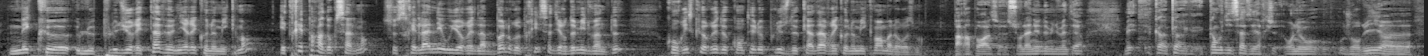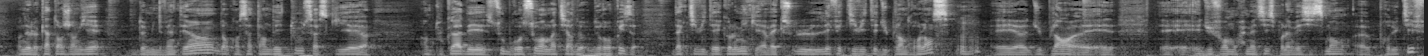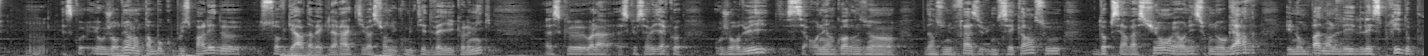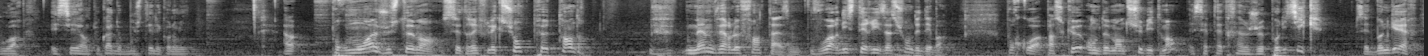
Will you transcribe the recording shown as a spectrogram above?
mais que le plus dur est à venir économiquement. Et très paradoxalement, ce serait l'année où il y aurait de la bonne reprise, c'est-à-dire 2022, qu'on risquerait de compter le plus de cadavres économiquement, malheureusement. Par rapport à sur l'année 2021. Mais quand, vous dites ça, c'est-à-dire qu'on est aujourd'hui, euh, on est le 14 janvier 2021, donc on s'attendait tous à ce qui est en tout cas des soubresauts en matière de, reprise d'activité économique avec l'effectivité du plan de relance mhm. et euh, du plan euh, et, du fonds Mohamed VI pour l'investissement euh, productif. Et aujourd'hui, on entend beaucoup plus parler de sauvegarde avec la réactivation du comité de veille économique. Est-ce que voilà, est-ce que ça veut dire qu'aujourd'hui, on est encore dans, un, dans une phase, une séquence où d'observation et on est sur nos gardes et non pas dans l'esprit de pouvoir essayer en tout cas de booster l'économie? Pour moi, justement, cette réflexion peut tendre même vers le fantasme, voire l'hystérisation des débats. Pourquoi? Parce qu'on demande subitement, et c'est peut-être un jeu politique, c'est de bonne guerre,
